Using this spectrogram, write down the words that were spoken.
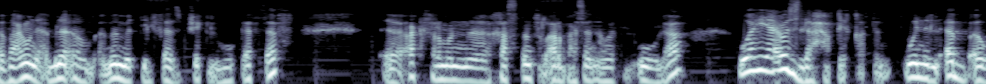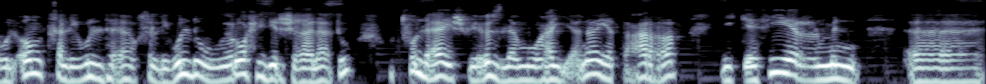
يضعون أبنائهم أمام التلفاز بشكل مكثف أكثر من خاصة في الأربع سنوات الأولى. وهي عزلة حقيقة. وين الأب أو الأم تخلي ولدها أو تخلي ولده ويروح يدير شغالاته والطفل عايش في عزلة معينة يتعرض لكثير من آه،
